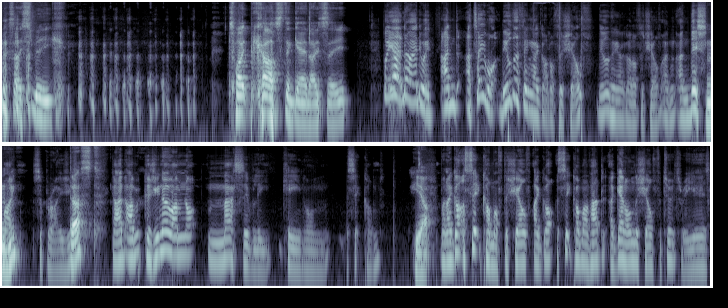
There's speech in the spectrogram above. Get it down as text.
as I speak. Typecast again, I see. But yeah, no, anyway, and I tell you what, the other thing I got off the shelf, the other thing I got off the shelf, and, and this mm-hmm. might surprise you, Dust. because you know I'm not massively keen on sitcoms, Yeah. but I got a sitcom off the shelf. I got a sitcom I've had again on the shelf for two or three years,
